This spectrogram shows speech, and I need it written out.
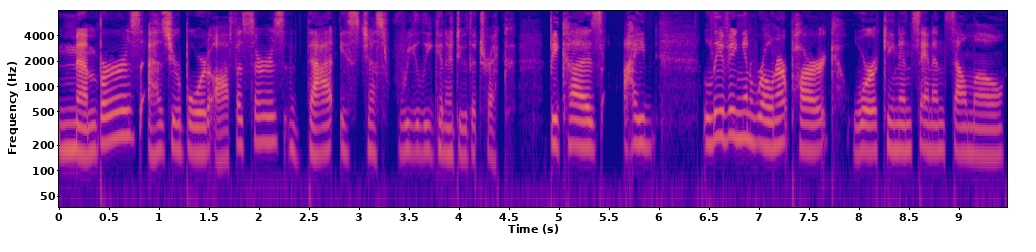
members as your board officers that is just really going to do the trick. Because i living in rohnert park working in san anselmo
